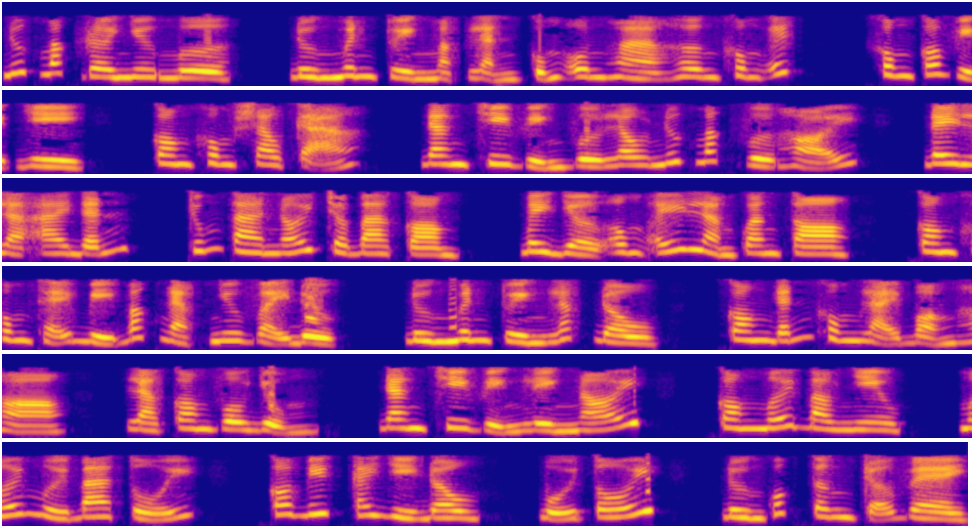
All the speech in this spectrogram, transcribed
nước mắt rơi như mưa, đường Minh Tuyền mặt lạnh cũng ôn hòa hơn không ít, không có việc gì, con không sao cả, đang chi viện vừa lau nước mắt vừa hỏi, đây là ai đánh, chúng ta nói cho ba con, bây giờ ông ấy làm quan to, con không thể bị bắt nạt như vậy được, đường Minh Tuyền lắc đầu, con đánh không lại bọn họ, là con vô dụng, đang chi viện liền nói, con mới bao nhiêu, mới 13 tuổi, có biết cái gì đâu, buổi tối, đường quốc tân trở về,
